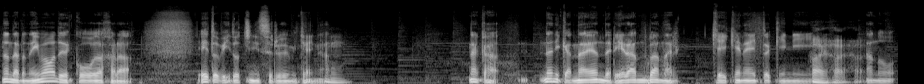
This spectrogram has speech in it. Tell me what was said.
なんだろうね、今までこう、だから、A と B どっちにするみたいな、うんなんか、何か悩んだり選ばなきゃいけないときに、はいはいはい。あの、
